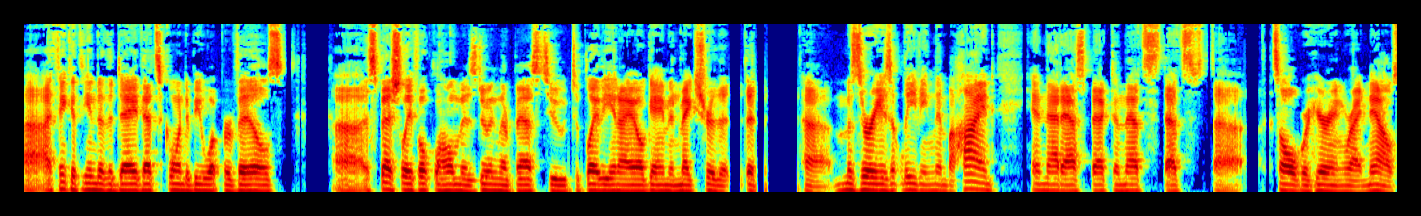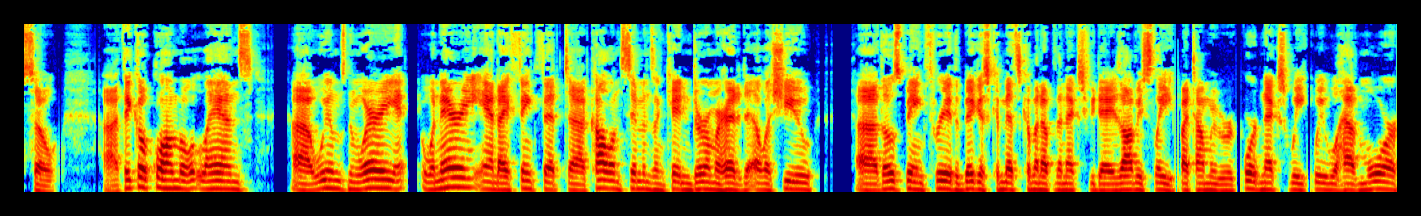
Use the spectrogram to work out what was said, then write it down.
uh, I think at the end of the day, that's going to be what prevails, uh, especially if Oklahoma is doing their best to to play the NIL game and make sure that that uh, Missouri isn't leaving them behind in that aspect. And that's that's uh, that's all we're hearing right now. So I think Oklahoma lands. Uh, Williams Nwaneri, and I think that Colin Simmons and Caden Durham are headed to LSU. Uh, those being three of the biggest commits coming up in the next few days. Obviously, by the time we record next week, we will have more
